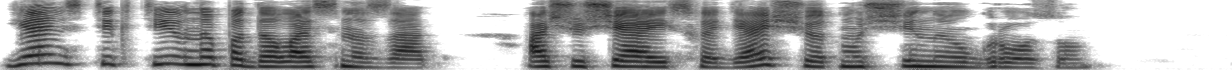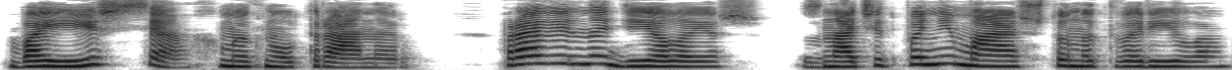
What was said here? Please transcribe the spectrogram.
Я инстинктивно подалась назад, ощущая исходящую от мужчины угрозу. «Боишься?» — хмыкнул Транер. «Правильно делаешь. Значит, понимаешь, что натворила».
